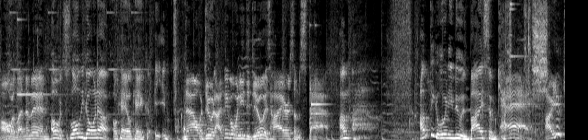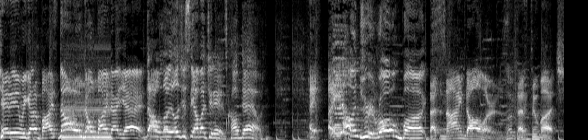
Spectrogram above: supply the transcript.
oh, we're letting him in. Oh, it's slowly going up. Okay, okay. Now, dude, I think what we need to do is hire some staff. I'm I'm thinking what we need to do is buy some cash. Are you kidding? We gotta buy. No, don't buy that yet. No, let- let's just see how much it is. Calm down. Eight- 800 Robux. That's nine dollars. Okay. That's too much.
